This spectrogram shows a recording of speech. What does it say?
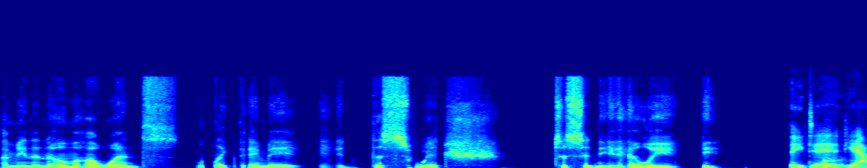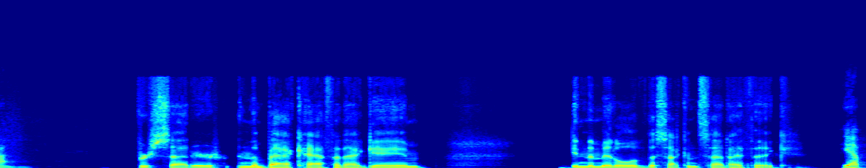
I mean, in Omaha went like they made the switch to Sydney Hilley. They did, yeah. For setter in the back half of that game, in the middle of the second set, I think. Yep.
